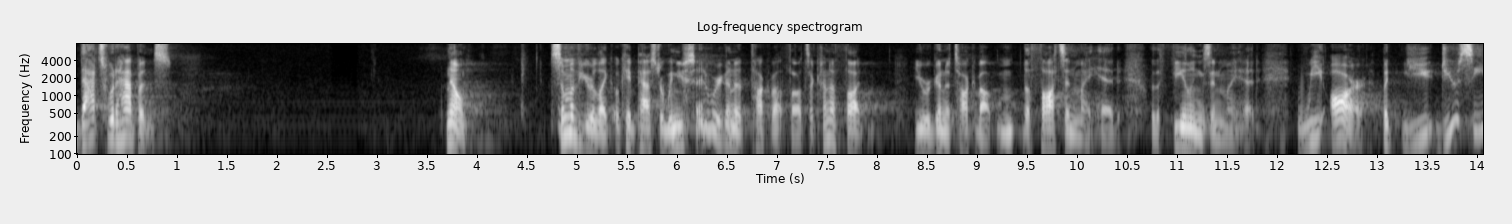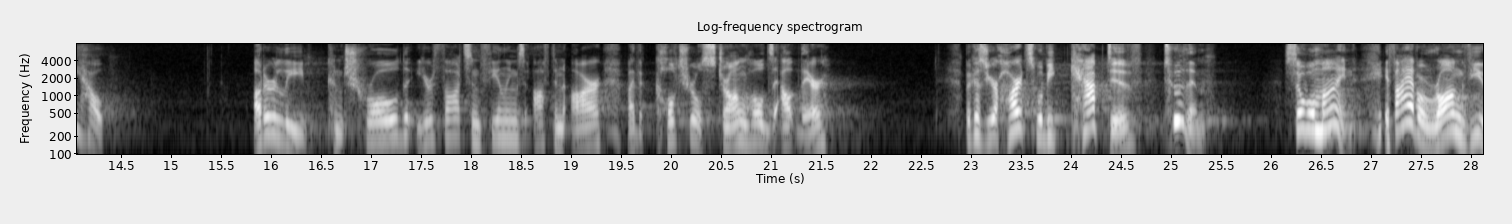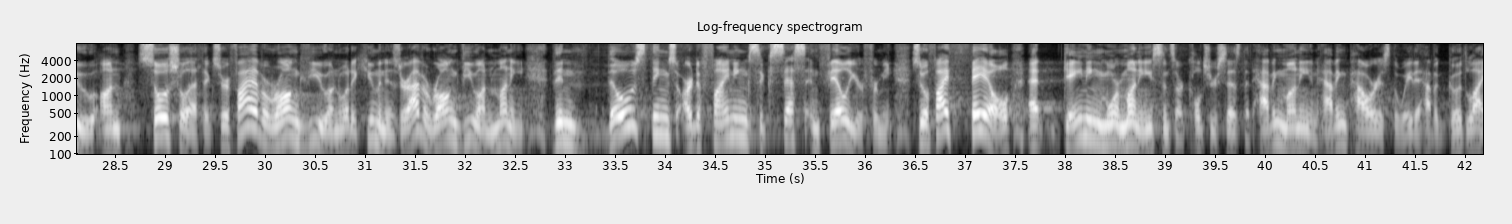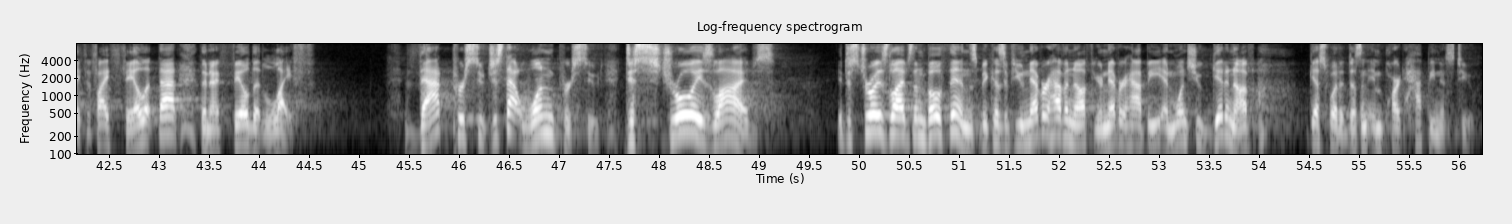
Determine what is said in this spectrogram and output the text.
That's what happens. Now, some of you are like, okay, Pastor, when you said we are going to talk about thoughts, I kind of thought you were going to talk about the thoughts in my head or the feelings in my head. We are, but you, do you see how utterly controlled your thoughts and feelings often are by the cultural strongholds out there? Because your hearts will be captive to them. So will mine. If I have a wrong view on social ethics, or if I have a wrong view on what a human is, or I have a wrong view on money, then those things are defining success and failure for me. So if I fail at gaining more money, since our culture says that having money and having power is the way to have a good life, if I fail at that, then I failed at life. That pursuit, just that one pursuit, destroys lives. It destroys lives on both ends because if you never have enough, you're never happy, and once you get enough, guess what? It doesn't impart happiness to you.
